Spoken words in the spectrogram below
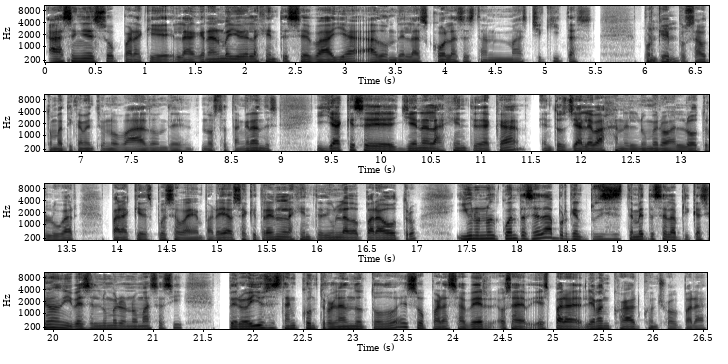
hacen eso para que la gran mayoría de la gente se vaya a donde las colas están más chiquitas porque pues automáticamente uno va a donde no está tan grandes. Y ya que se llena la gente de acá, entonces ya le bajan el número al otro lugar para que después se vayan para allá. O sea que traen a la gente de un lado para otro y uno no cuenta se da porque pues dices, te metes a la aplicación y ves el número nomás así, pero ellos están controlando todo eso para saber, o sea, es para, le llaman crowd control, para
